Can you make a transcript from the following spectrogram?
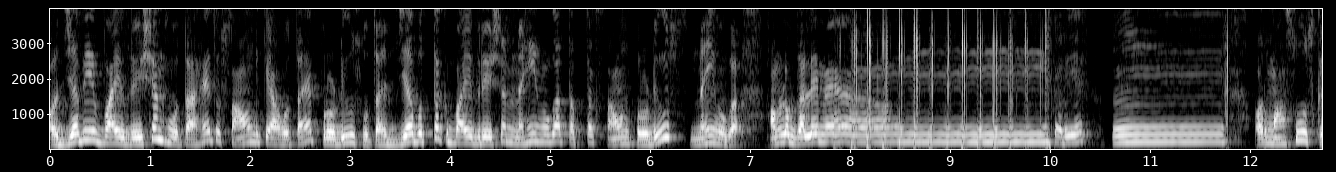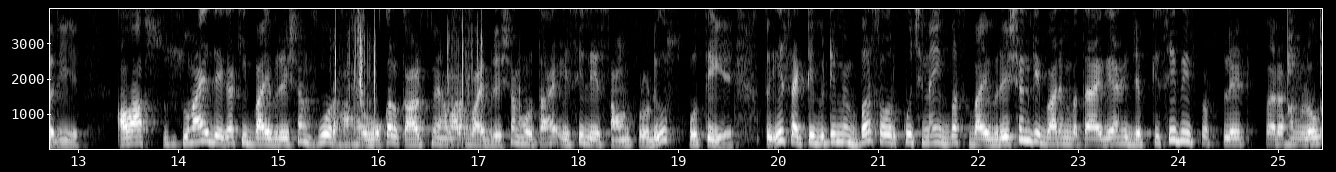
और जब ये वाइब्रेशन होता है तो साउंड क्या होता है? प्रोड्यूस होता है। जब तक वाइब्रेशन नहीं होगा, तब तक साउंड प्रोड्यूस नहीं होगा। हम लोग गले में और महसूस करिए। अब आप सुनाई देगा कि वाइब्रेशन हो रहा है वोकल कार्ड्स में हमारा वाइब्रेशन होता है, इसीलिए साउंड प्रोड्यूस होती है। तो इस एक्टिविटी में बस और कुछ नहीं, बस वाइब्रेशन के बारे में बताया गया है। जब किसी भी प्लेट पर हम लोग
